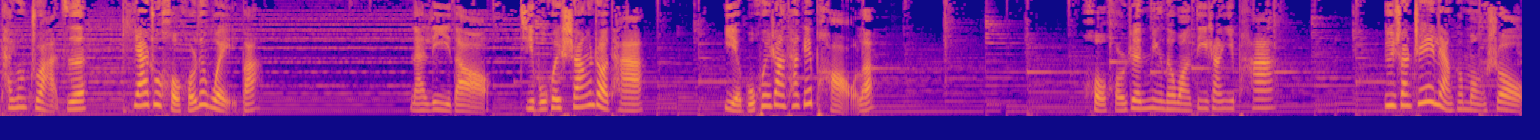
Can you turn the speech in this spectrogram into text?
他用爪子压住吼猴的尾巴，那力道既不会伤着他，也不会让他给跑了。吼猴认命的往地上一趴，遇上这两个猛兽，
